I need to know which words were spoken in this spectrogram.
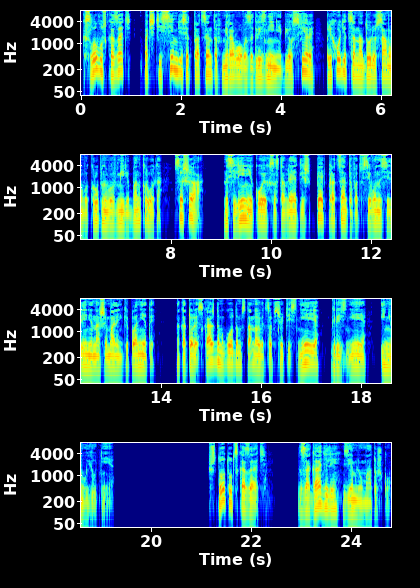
К слову сказать, почти 70% мирового загрязнения биосферы приходится на долю самого крупного в мире банкрота – США, население коих составляет лишь 5% от всего населения нашей маленькой планеты, на которой с каждым годом становится все теснее, грязнее и неуютнее. Что тут сказать? Загадили землю-матушку.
